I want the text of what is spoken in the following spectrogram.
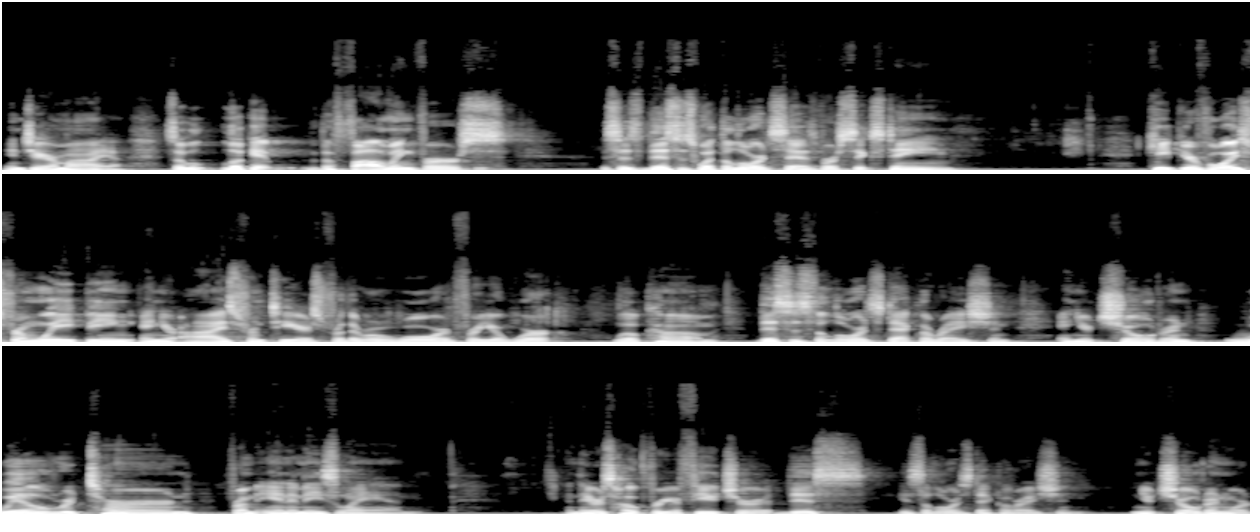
in Jeremiah. So look at the following verse. It says, This is what the Lord says, verse 16. Keep your voice from weeping and your eyes from tears, for the reward for your work will come. This is the Lord's declaration, and your children will return from enemies' land and there is hope for your future. This is the Lord's declaration. And your children will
